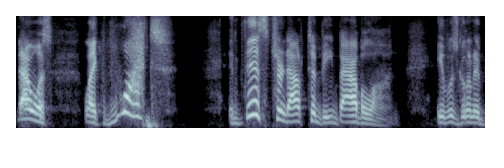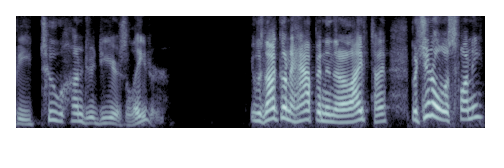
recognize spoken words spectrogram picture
That was like what? And this turned out to be Babylon it was going to be 200 years later. It was not going to happen in their lifetime. But you know what's funny?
